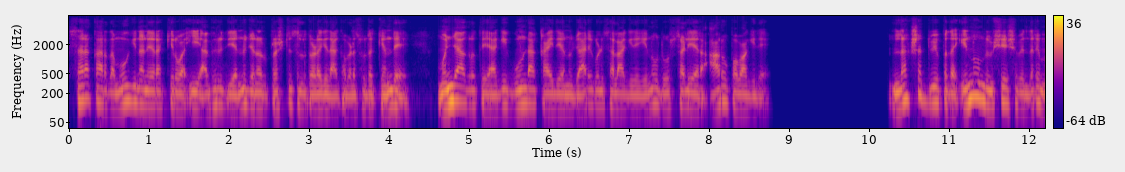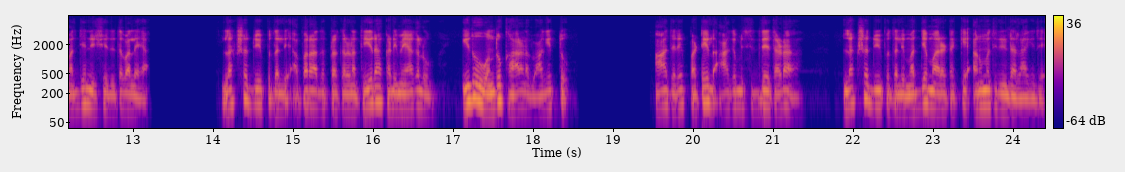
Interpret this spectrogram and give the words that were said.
ಸರಕಾರದ ಮೂಗಿನ ನೇರಕ್ಕಿರುವ ಈ ಅಭಿವೃದ್ಧಿಯನ್ನು ಜನರು ಪ್ರಶ್ನಿಸಲು ತೊಡಗಿದಾಗ ಬಳಸುವುದಕ್ಕೆಂದೇ ಮುಂಜಾಗ್ರತೆಯಾಗಿ ಗೂಂಡಾ ಕಾಯ್ದೆಯನ್ನು ಜಾರಿಗೊಳಿಸಲಾಗಿದೆ ಎನ್ನುವುದು ಸ್ಥಳೀಯರ ಆರೋಪವಾಗಿದೆ. ಲಕ್ಷದ್ವೀಪದ ಇನ್ನೊಂದು ವಿಶೇಷವೆಂದರೆ ಮದ್ಯ ನಿಷೇಧಿತ ವಲಯ. ಲಕ್ಷದ್ವೀಪದಲ್ಲಿ ಅಪರಾಧ ಪ್ರಕರಣ ತೀರಾ ಕಡಿಮೆಯಾಗಲು ಇದು ಒಂದು ಕಾರಣವಾಗಿತ್ತು. ಆದರೆ ಪಟೇಲ್ ಆಗಮಿಸಿದ್ದೇ ತಡ ಲಕ್ಷದ್ವೀಪದಲ್ಲಿ ಮದ್ಯ ಮಾರಾಟಕ್ಕೆ ಅನುಮತಿ ನೀಡಲಾಗಿದೆ.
